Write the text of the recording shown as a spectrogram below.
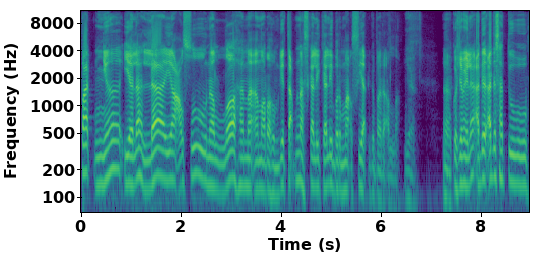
sifatnya ialah la ya'sunallaha ma amarahum. Dia tak pernah sekali-kali bermaksiat kepada Allah. Ya. Yeah. Ha, Coach Jamil, eh, ada ada satu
